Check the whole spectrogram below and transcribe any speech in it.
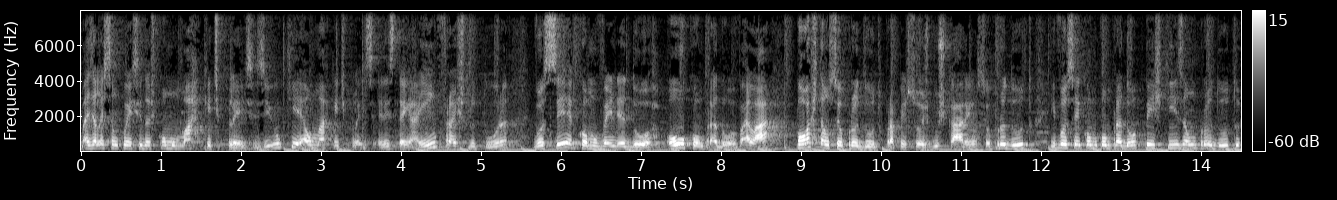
mas elas são conhecidas como marketplaces. E o que é o marketplace? Eles têm a infraestrutura você, como vendedor ou comprador, vai lá, posta o seu produto para pessoas buscarem o seu produto e você, como comprador, pesquisa um produto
